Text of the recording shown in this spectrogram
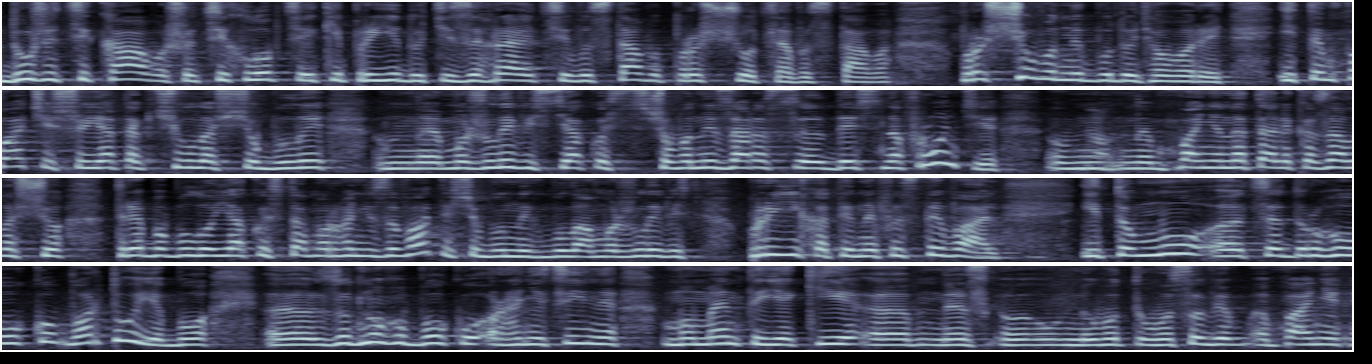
дуже цікаво, що ці хлопці, які приїдуть і зіграють ці вистави, про що ця вистава, про що вони будуть говорити. І тим паче, що я так чула, що були можливість якось, що вони зараз е, десь на фронті. М, Пані Наталя казала, що треба було якось там організувати, щоб у них була можливість приїхати на фестиваль. І тому е, це дорого вартує, бо е, з одного боку організаційні моменти, які з- от в особі пані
